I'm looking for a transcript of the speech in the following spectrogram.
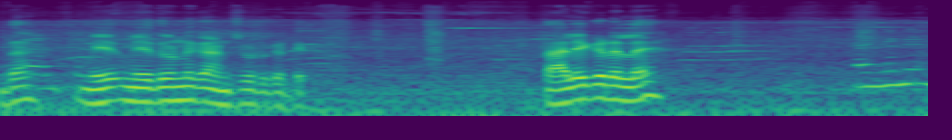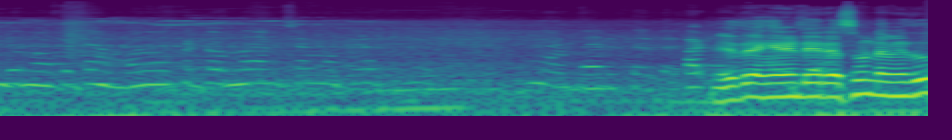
ഇതാ മേതുകൊണ്ട് കാണിച്ചു കൊടുക്കട്ടെ. തലയൊക്കെ ഇടല്ലേ എങ്ങനെയുണ്ട് നോക്കട്ടെ അമ്മ നോക്കട്ടെ ഒന്ന് കാണിച്ചാൽ മേതു എങ്ങനെയുണ്ട്? രസമുണ്ടോ മേതു?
